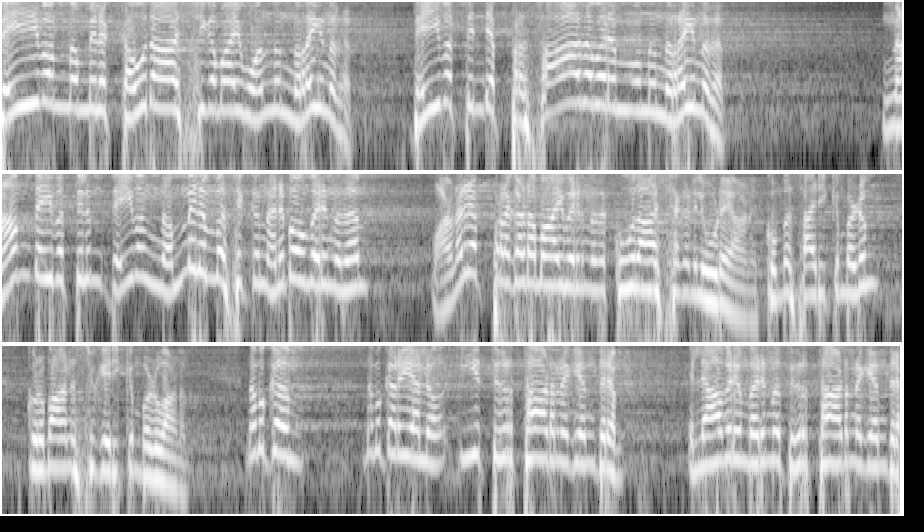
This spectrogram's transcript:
ദൈവം നമ്മിൽ കൗതാശികമായി വന്ന് നിറയുന്നത് ദൈവത്തിന്റെ പ്രസാദപരം വന്ന് നിറയുന്നത് നാം ദൈവത്തിലും ദൈവം നമ്മിലും വസിക്കുന്ന അനുഭവം വരുന്നത് വളരെ പ്രകടമായി വരുന്നത് കൂതാശകളിലൂടെയാണ്. കുമ്പസാരിക്കുമ്പോഴും കുർബാന സ്വീകരിക്കുമ്പോഴുമാണ്. നമുക്ക് നമുക്കറിയാലോ ഈ തീർത്ഥാടന കേന്ദ്രം എല്ലാവരും വരുന്ന തീർത്ഥാടന കേന്ദ്ര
